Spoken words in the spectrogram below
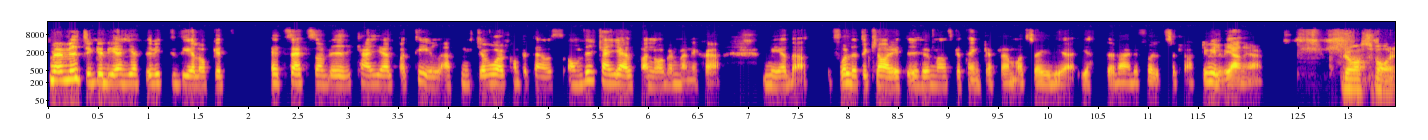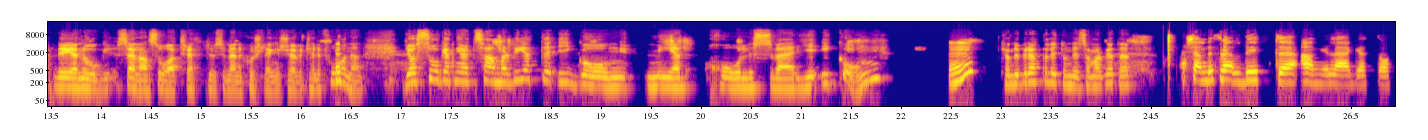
Men vi tycker det är en jätteviktig del och ett, ett sätt som vi kan hjälpa till att nyttja vår kompetens. Om vi kan hjälpa någon människa med att få lite klarhet i hur man ska tänka framåt så är det jättevärdefullt såklart. Det vill vi gärna göra. Bra svar. Det är nog sällan så att 30 000 människor slänger sig över telefonen. Jag såg att ni har ett samarbete igång med Håll Sverige igång. Mm. Kan du berätta lite om det samarbetet? Det kändes väldigt eh, angeläget och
